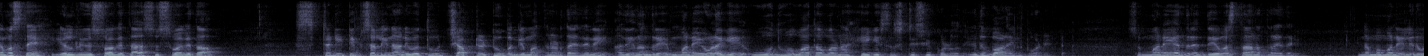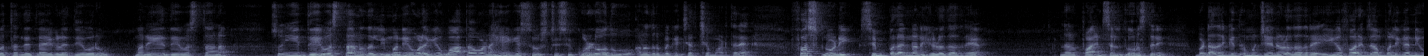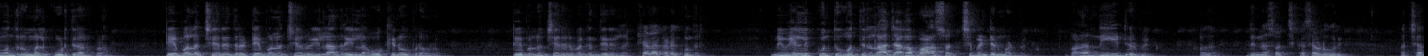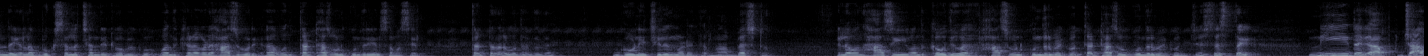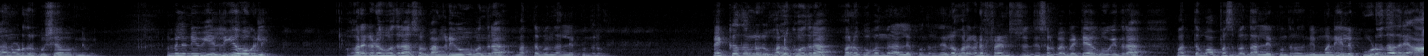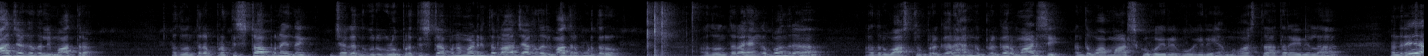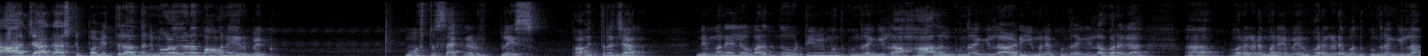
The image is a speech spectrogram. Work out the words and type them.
ನಮಸ್ತೆ, ಎಲ್ರಿಗೂ ಸ್ವಾಗತ, ಸುಸ್ವಾಗತ. ಸ್ಟಡಿ ಟಿಪ್ಸಲ್ಲಿ ನಾನಿವತ್ತು ಚಾಪ್ಟರ್ ಟೂ ಬಗ್ಗೆ ಮಾತನಾಡ್ತಾ ಇದ್ದೇನೆ. ಅದೇನೆಂದರೆ, ಮನೆಯೊಳಗೆ ಓದುವ ವಾತಾವರಣ ಹೇಗೆ ಸೃಷ್ಟಿಸಿಕೊಳ್ಳೋದು ಇದು ಭಾಳ ಇಂಪಾರ್ಟೆಂಟ್ ಸೊ ಮನೆ ಅಂದರೆ ದೇವಸ್ಥಾನ ಥರ ಇದೆ. ನಮ್ಮ ಮನೆಯಲ್ಲಿರುವ ತಂದೆ ತಾಯಿಗಳ ದೇವರು, ಮನೆಯೇ ದೇವಸ್ಥಾನ. ಸೊ ಈ ದೇವಸ್ಥಾನದಲ್ಲಿ ಮನೆಯೊಳಗೆ ವಾತಾವರಣ ಹೇಗೆ ಸೃಷ್ಟಿಸಿಕೊಳ್ಳೋದು ಅನ್ನೋದ್ರ ಬಗ್ಗೆ ಚರ್ಚೆ ಮಾಡ್ತಾರೆ ಫಸ್ಟ್ ನೋಡಿ ಸಿಂಪಲಾಗಿ ನಾನು ಹೇಳೋದಾದರೆ, ನಾನು ಪಾಯಿಂಟ್ಸಲ್ಲಿ ತೋರಿಸ್ತೀನಿ ಬಟ್ ಅದಕ್ಕಿಂತ ಮುಂಚೆ ಏನು ಹೇಳೋದಾದರೆ, ಈಗ ಫಾರ್ ಎಕ್ಸಾಂಪಲ್ ಈಗ ನೀವು ಒಂದು ರೂಮಲ್ಲಿ ಕೂಡ್ತೀರ ಅನ್ಕೊಳ್ಳೋಣ. ಟೇಬಲ್ ಚೇರ್ ಇದ್ದರೆ ಟೇಬಲ್ ಚೇರು ಇಲ್ಲ. ಇಲ್ಲ okay no problem table chair ಇರಬೇಕಂತೇನಿಲ್ಲ ಕೆಳಗಡೆ ಕುಂದ್ರಿ. ನೀವು ಎಲ್ಲಿ ಕುಂತು ಓದ್ತಿರಲ್ಲ, ಆ ಜಾಗ ಭಾಳ ಸ್ವಚ್ಛ ಮೇಂಟೈನ್ ಮಾಡಬೇಕು. ಭಾಳ ನೀಟ್ ಇರಬೇಕು. ಹೌದಾ? ದಿನ ಸ್ವಚ್ಛ ಕಸ ಹುಡುಗ್ರಿ ಎಲ್ಲ ಬುಕ್ಸ್ ಎಲ್ಲ ಚಂದ ಇಟ್ಕೋಬೇಕು. ಒಂದು ಕೆಳಗಡೆ ಹಾಸ್ಗೋರಿ. ಒಂದು ತಟ್ಟು ಹಾಸ್ಕೊಂಡು ಕುಂದ್ರೆ, ಏನು ಸಮಸ್ಯೆ ಇಲ್ಲ. ತಟ್ಟು ಅಂದ್ರೆ ಗೊತ್ತಾಗ್ತದೆ? ಗೋಣಿ ಚೀಲದ ಮಾಡಿರ್ತಾರಲ್ಲ ಬೆಸ್ಟ್ ಇಲ್ಲ ಒಂದು ಹಾಸಿಗೆ, ಒಂದು ಕೌದಿ ಹಾಸ್ಕೊಂಡು ಕುಂದಿರ್ಬೇಕು ತಟ್ಟು ಹಾಸ್ಕೊಂಡು ಕುಂದಿರ್ಬೇಕು ಶಿಸ್ತಾಗಿ ನೀಟಾಗಿ ಆ ಜಾಗ ನೋಡಿದ್ರೆ ಖುಷಿ ಆಗ್ಬೇಕು ನಿಮಗೆ. ಆಮೇಲೆ ನೀವು ಎಲ್ಲಿಗೆ ಹೋಗಲಿ? ಹೊರಗಡೆ ಹೋದ್ರೆ ಸ್ವಲ್ಪ ಅಂಗಡಿಗೆ ಹೋಗಿ ಬಂದ್ರೆ ಮತ್ತೆ ಬಂದು ಅಲ್ಲೇ ಕುಂದ್ರು. ಪೆಕ್ಕದಲ್ಲೂ ಹೊಲಕ್ಕೆ ಹೋದ್ರೆ ಹೊಲಕ್ಕೆ ಬಂದ್ರೆ ಅಲ್ಲೇ ಕುಂದ್ರು. ಎಲ್ಲ ಹೊರಗಡೆ ಫ್ರೆಂಡ್ಸ್ ಜೊತೆ ಸ್ವಲ್ಪ ಭೇಟಿಯಾಗಿ ಹೋಗಿದ್ರೆ ಮತ್ತೆ ವಾಪಸ್ ಬಂದು ಅಲ್ಲೇ ಕುಂದ್ರೋದು ನಿಮ್ಮ ಮನೆಯಲ್ಲಿ ಕೂಡೋದಾದರೆ ಆ ಜಾಗದಲ್ಲಿ ಮಾತ್ರ. ಅದು ಒಂಥರ ಪ್ರತಿಷ್ಠಾಪನೆ ಇದ್ದಂಗೆ. ಜಗದ್ಗುರುಗಳು ಪ್ರತಿಷ್ಠಾಪನೆ ಮಾಡಿರ್ತಾರಲ್ಲ, ಆ ಜಾಗದಲ್ಲಿ ಮಾತ್ರ ಕೂಡ್ತಾರೆ ಅವ್ರು. ಅದೊಂಥರ ಹೆಂಗಪ್ಪ ಅಂದ್ರೆ ಅದ್ರ ವಾಸ್ತು ಪ್ರಕಾರ, ಹಂಗೆ ಪ್ರಕಾರ ಮಾಡಿಸಿ ಅಂತ ವಾ ಮಾಡಿಸ್ಕೊ ಹೋಗಿರಿ ಹೋಗಿರಿ. ವಾಸ್ತು ಆ ಥರ ಏನಿಲ್ಲ. ಅಂದರೆ ಆ ಜಾಗ ಅಷ್ಟು ಪವಿತ್ರ ಅಂತ ನಿಮ್ಮ ಒಳಗಡೆ ಭಾವನೆ ಇರಬೇಕು. ಮೋಸ್ಟ್ ಸ್ಯಾಕ್ರೆಡ್ ಪ್ಲೇಸ್ ಪವಿತ್ರ ಜಾಗ. ನಿಮ್ಮ ಮನೆಯಲ್ಲಿ ಬರೋದು ಟಿ ವಿ ಮುಂದೆ ಕುಂದ್ರಂಗಿಲ್ಲ ಹಾಲಲ್ಲಿ ಕುಂದ್ರಂಗಿಲ್ಲ, ಅಡುಗೆ ಮನೆ ಕುಂದ್ರಂಗಿಲ್ಲ, ಹೊರಗೆ ಹೊರಗಡೆ ಮನೆ ಮೇ, ಹೊರಗಡೆ ಬಂದು ಕುಂದ್ರಂಗಿಲ್ಲ.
